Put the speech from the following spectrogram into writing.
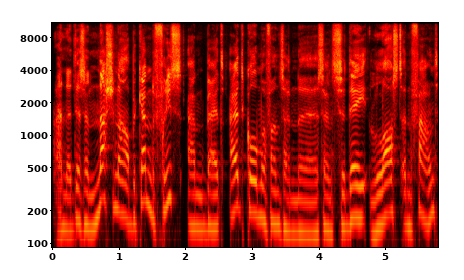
En het is een nationaal bekende Fries. En bij het uitkomen van zijn, zijn CD Lost and Found...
